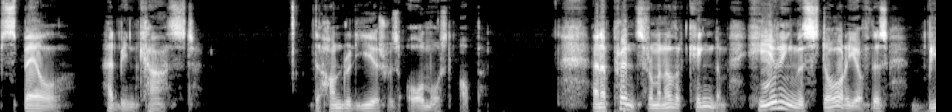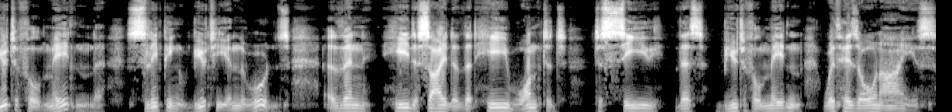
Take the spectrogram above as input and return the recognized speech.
spell had been cast. The hundred years was almost up. And a prince from another kingdom, hearing the story of this beautiful maiden, the sleeping beauty in the woods, then he decided that he wanted to see this beautiful maiden with his own eyes.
